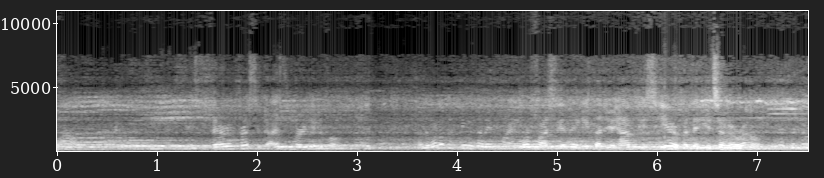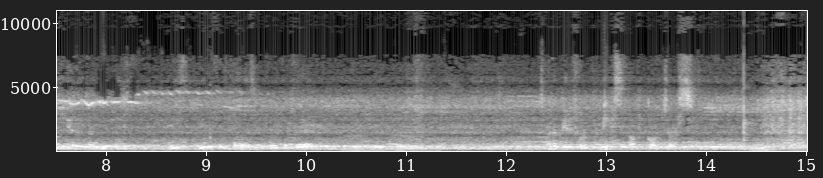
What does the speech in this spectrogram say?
Wow. It's very impressive, guys. Very beautiful. And one of the things that I find more fascinating is that you have this here, but then you turn around. These beautiful colors in front of there. What a beautiful mix of cultures.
